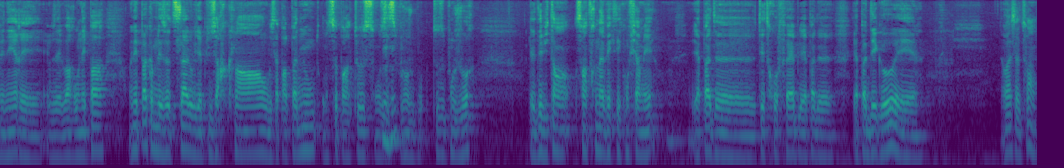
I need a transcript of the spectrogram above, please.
venir et, et vous allez voir, on n'est pas, on n'est pas comme les autres salles où il y a plusieurs clans, où ça parle pas de nous, on se parle tous, on se dit bonjour- tous bonjour. Les débutants s'entraînent avec les confirmés. Il n'y a pas de, t'es trop faible, il n'y a pas de, il y a pas d'ego et, ouais, ça tourne.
